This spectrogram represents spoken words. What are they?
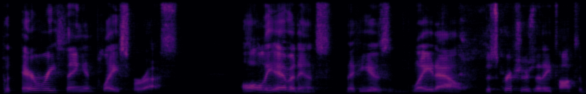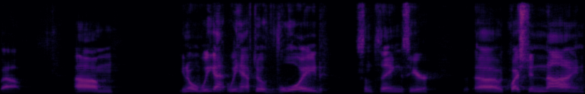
put everything in place for us. All the evidence that He has laid out, the scriptures that He talks about. Um, you know, we, got, we have to avoid some things here. Uh, question nine,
